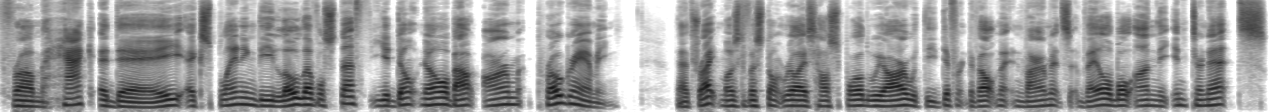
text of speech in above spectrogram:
From Hackaday, explaining the low level stuff you don't know about ARM programming. That's right. Most of us don't realize how spoiled we are with the different development environments available on the internets.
